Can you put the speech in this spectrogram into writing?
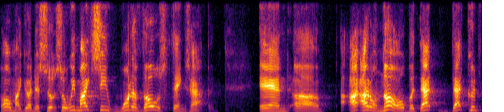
oh my goodness. So, so we might see one of those things happen. And uh, I, I don't know, but that that could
